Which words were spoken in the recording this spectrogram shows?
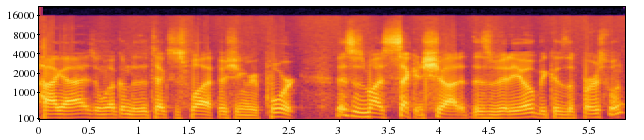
Hi guys and welcome to the Texas Fly Fishing Report. This is my second shot at this video because the first one,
